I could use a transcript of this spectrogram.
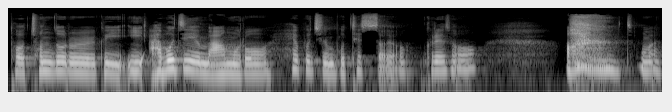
더 전도를 그 이 아버지의 마음으로 해보지는 못했어요. 그래서 아 정말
